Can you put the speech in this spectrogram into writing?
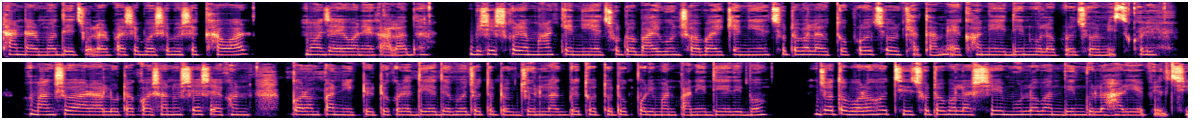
ঠান্ডার মধ্যে চুলার পাশে বসে বসে খাওয়ার মজাই অনেক আলাদা। বিশেষ করে মাকে নিয়ে, ছোট ভাই বোন সবাইকে নিয়ে ছোটবেলায় তো প্রচুর খেতাম। এখন এই দিনগুলো প্রচুর মিস করি। মাংস আর আলুটা কষানো শেষ। এখন গরম পানি একটু একটু করে দিয়ে দেব। যতটুক ঝোল লাগবে ততটুক পরিমাণ পানি দিয়ে দিব। যত বড় হচ্ছি, ছোটবেলার সেই মূল্যবান দিনগুলো হারিয়ে ফেলছি।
